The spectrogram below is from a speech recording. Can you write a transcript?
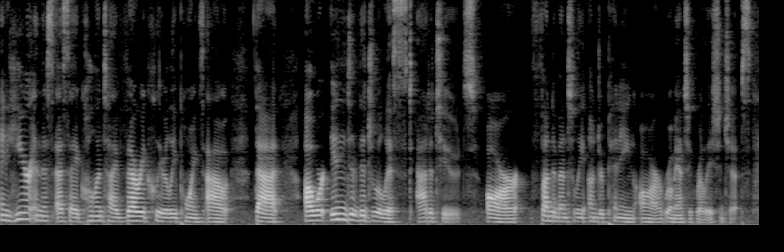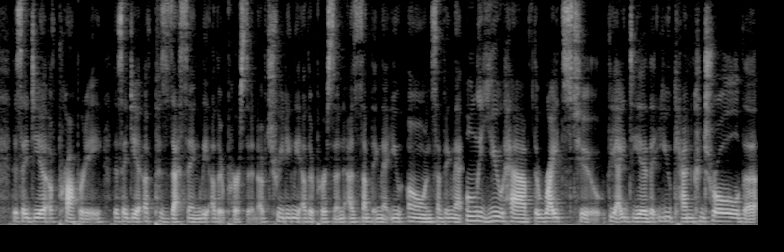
And here in this essay, Kollontai very clearly points out that our individualist attitudes are fundamentally underpinning our romantic relationships. This idea of property, this idea of possessing the other person, of treating the other person as something that you own, something that only you have the rights to, the idea that you can control the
